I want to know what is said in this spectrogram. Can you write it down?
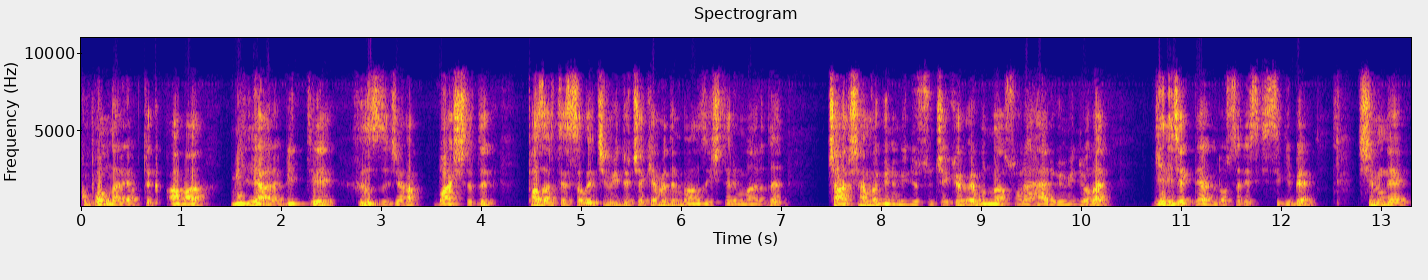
kuponlar yaptık. Ama milli ara bitti. Hızlıca başladık. Pazartesi salı için video çekemedim. Bazı işlerim vardı. Çarşamba günü videosunu çekiyorum ve bundan sonra her gün videolar gelecek değerli dostlar eskisi gibi. Şimdi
